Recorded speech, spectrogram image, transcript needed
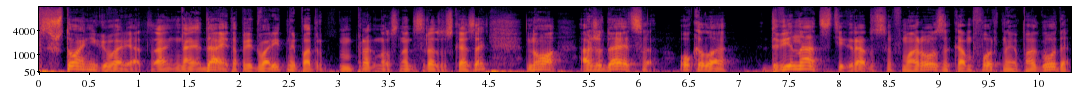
что они говорят? Да, это предварительный прогноз, надо сразу сказать. Но ожидается около 12 градусов мороза, комфортная погода,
